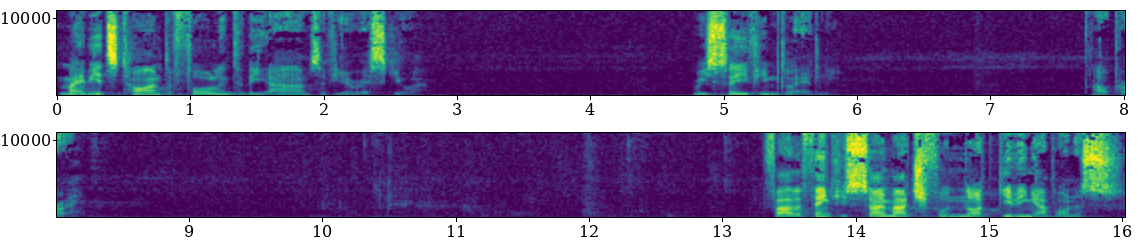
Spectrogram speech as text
maybe it's time to fall into the arms of your rescuer. Receive him gladly. I'll pray. Father, thank you so much for not giving up on us.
